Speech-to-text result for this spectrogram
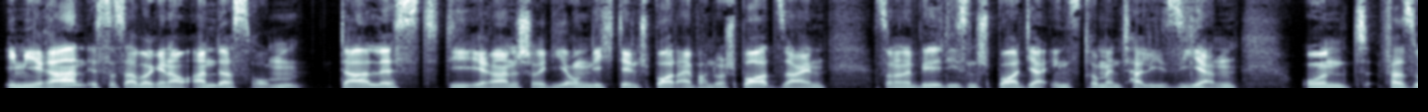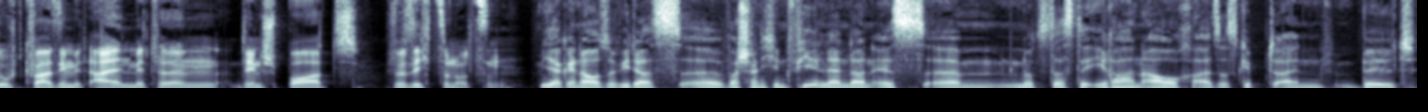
Im Iran ist es aber genau andersrum da lässt die iranische Regierung nicht den Sport einfach nur Sport sein, sondern will diesen Sport ja instrumentalisieren und versucht quasi mit allen Mitteln den Sport für sich zu nutzen. Ja, genauso wie das äh, wahrscheinlich in vielen Ländern ist, ähm, nutzt das der Iran auch. Also es gibt ein Bild,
